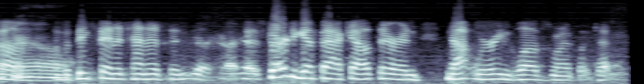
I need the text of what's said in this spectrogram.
uh, I'm a big fan of tennis, and starting to get back out there and not wearing gloves when I play tennis.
